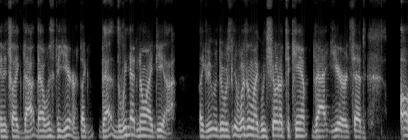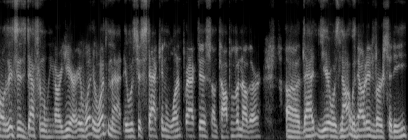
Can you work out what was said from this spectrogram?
and it's like that. That was the year. Like that, we had no idea. Like it, there was, it wasn't like we showed up to camp that year and said, "Oh, this is definitely our year." It was, it wasn't that. It was just stacking one practice on top of another. Uh, that year was not without adversity.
